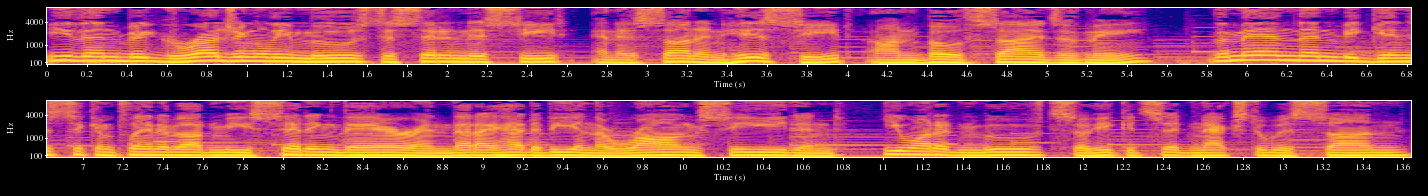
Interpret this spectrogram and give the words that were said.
He then begrudgingly moves to sit in his seat and his son in his seat on both sides of me. The man then begins to complain about me sitting there and that I had to be in the wrong seat and he wanted moved so he could sit next to his son.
